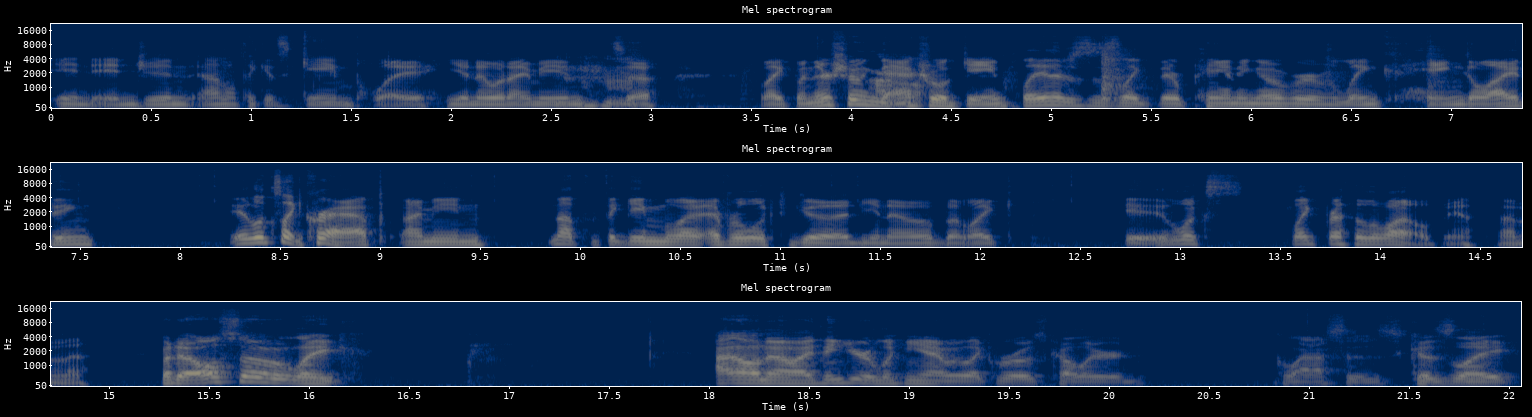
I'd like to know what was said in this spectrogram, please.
in engine i don't think it's gameplay you know what i mean Mhm. so like when they're showing the actual gameplay there's this like they're panning over link hang gliding. It looks like crap. I mean not that the game ever looked good you know but like it, looks like breath of the wild man. I don't know. But it also like I don't know. I think you're looking at it with like rose-colored glasses because like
